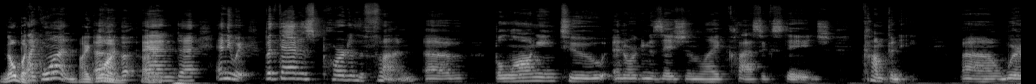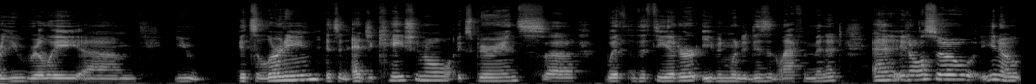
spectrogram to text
nobody. like one Like Uh, one, right. and uh, anyway but that is part of the fun of belonging to an organization like classic stage company uh, where you really um, you it's a learning it's an educational experience uh, with the theater even when it isn't laugh a minute and it also you know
